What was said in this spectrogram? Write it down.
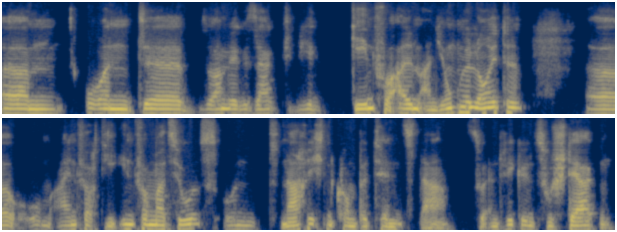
Ähm, und äh, so haben wir gesagt, wir gehen vor allem an junge Leute, um einfach die Informations- und Nachrichtenkompetenz da zu entwickeln, zu stärken.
